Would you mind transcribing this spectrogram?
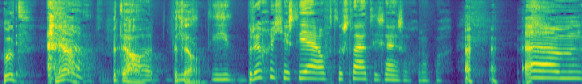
Goed. Ja, vertel. Oh, die, vertel. die bruggetjes die jij af en toe slaat, die zijn zo grappig. Ehm,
